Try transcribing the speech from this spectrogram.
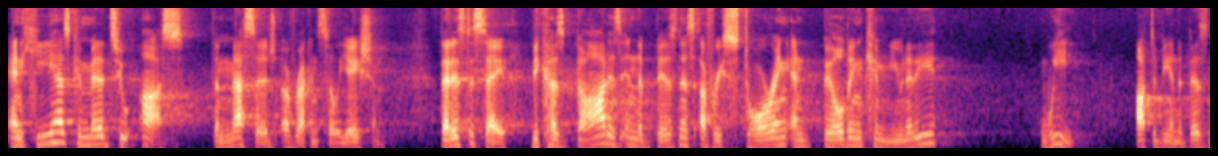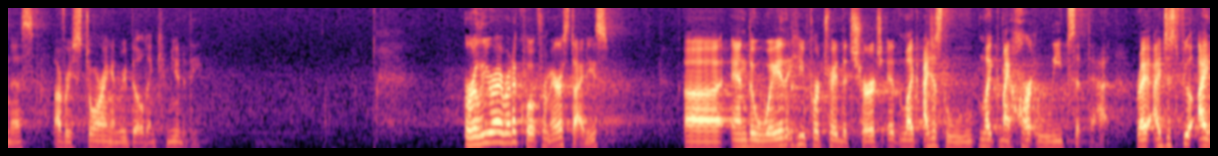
And he has committed to us the message of reconciliation. That is to say, because God is in the business of restoring and building community, we ought to be in the business of restoring and rebuilding community. Earlier, I read a quote from Aristides, uh, and the way that he portrayed the church, it, like I just like my heart leaps at that, right? I just feel I,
